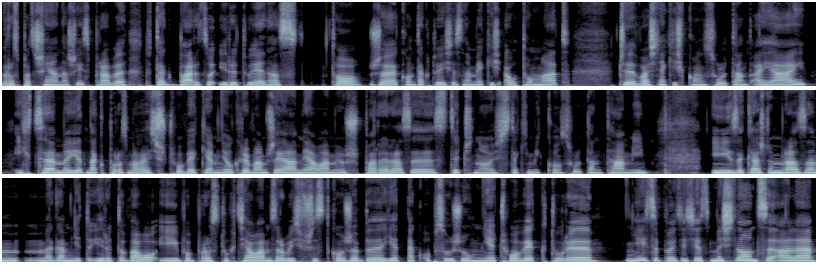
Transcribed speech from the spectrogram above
rozpatrzenia naszej sprawy, to tak bardzo irytuje nas to, że kontaktuje się z nami jakiś automat, czy właśnie jakiś konsultant AI i chcemy jednak porozmawiać z człowiekiem. Nie ukrywam, że ja miałam już parę razy styczność z takimi konsultantami i za każdym razem mega mnie to irytowało i po prostu chciałam zrobić wszystko, żeby jednak obsłużył mnie człowiek, który nie chcę powiedzieć jest myślący, ale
